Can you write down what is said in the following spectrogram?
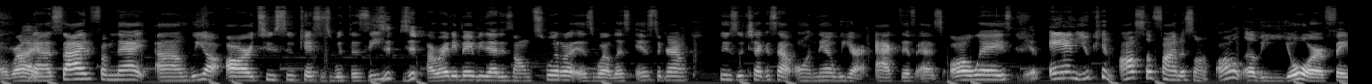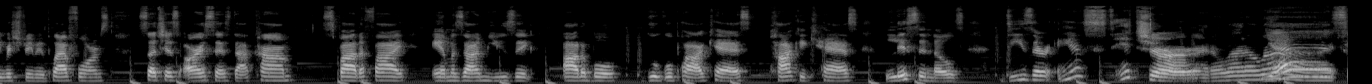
All right. Now, aside from that, um, we are our two suitcases with the Z. Zip, zip. Alrighty, baby. That is on Twitter as well as Instagram. Please do check us out on there. We are active as always. Yep. And you can also find us on all of your favorite streaming platforms, such as RSS.com, Spotify, Amazon Music, Audible, Google Podcasts, Pocket Cast, Listen Notes, Deezer, and Stitcher. right, all right, all right. Yes.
